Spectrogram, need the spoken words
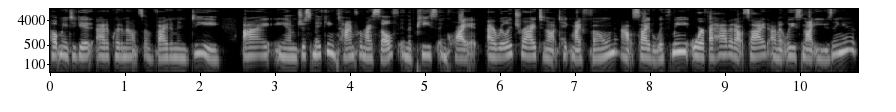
help me to get adequate amounts of vitamin D. I am just making time for myself in the peace and quiet. I really try to not take my phone outside with me, or if I have it outside, I'm at least not using it.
